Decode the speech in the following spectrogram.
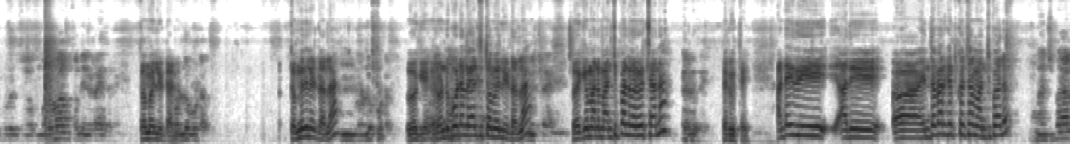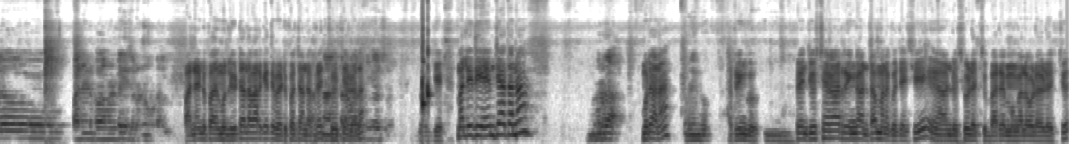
ఇప్పుడు మురవాలు తొమ్మిది లీటర్లు తొమ్మిది లీటర్లా? ఓకే రెండు పూటలు కలిసి తొమ్మిది లీటర్లా. ఓకే మన మంచి పాలు పెరగచ్చానా పెరుగుతాయి. అంటే ఇది అది ఎంతవరకు ఎత్తుకొచ్చా మంచి పాలు? పన్నెండు పదమూడు లీటర్ల వరకు అయితే పెట్టుకోవచ్చు ఫ్రెండ్స్ చూసారు కదా. ఓకే మళ్ళీ ఇది ఏం చేతనా మురానా రింగు. రింగు. ఫ్రెండ్స్ చూసారా? రింగ్ అంట మనకు వచ్చేసి అండ్ చూడొచ్చు బర్రె ముంగల కూడా చూడొచ్చు.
